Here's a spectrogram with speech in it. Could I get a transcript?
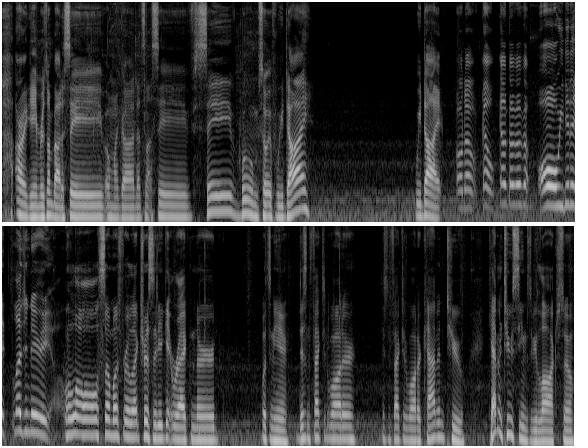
Alright gamers, I'm about to save. Oh my god, that's not save. Save. Boom. So if we die, we die. Oh no, go, go, go, go, go. Oh, we did it. Legendary. Lol, so much for electricity. Get wrecked, nerd. What's in here? Disinfected water. Disinfected water. Cabin 2. Cabin 2 seems to be locked, so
